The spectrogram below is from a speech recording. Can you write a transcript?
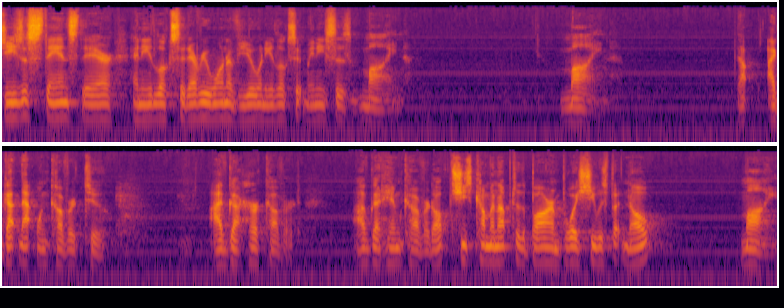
Jesus stands there and he looks at every one of you and he looks at me and he says, Mine. Mine. Now, I got that one covered too. I've got her covered. I've got him covered. Oh, she's coming up to the bar and boy, she was, but no, mine.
